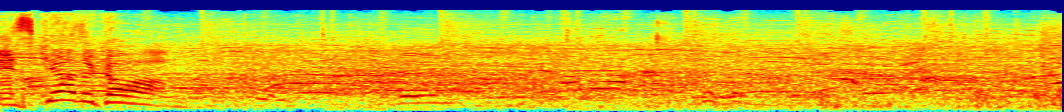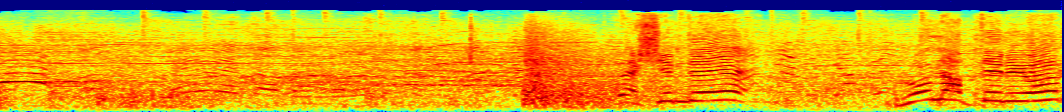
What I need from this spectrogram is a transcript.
Eski adı Kaval. Ve şimdi roll up deniyor.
